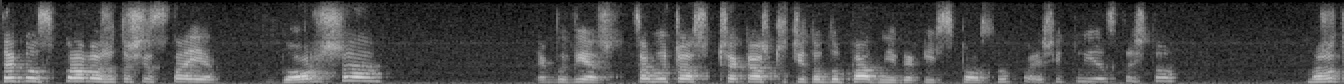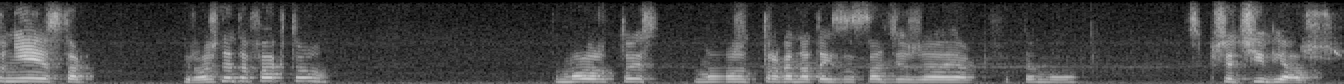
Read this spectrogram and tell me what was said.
tego sprawa, że to się staje gorsze. Jakby wiesz, cały czas czekasz, czy cię to dopadnie w jakiś sposób, a jeśli tu jesteś, to może to nie jest tak groźne de facto. To może to jest może trochę na tej zasadzie, że jak się temu sprzeciwiasz,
